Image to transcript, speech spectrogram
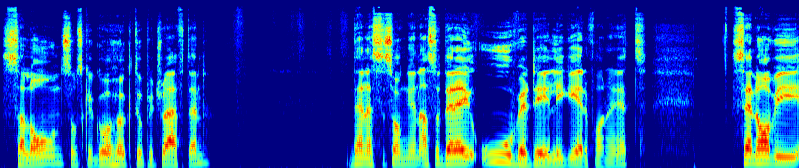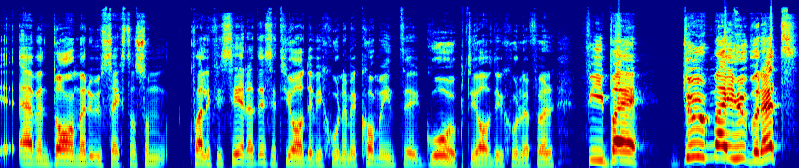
Salon som ska gå högt upp i draften Denna säsongen, alltså det är ovärderlig erfarenhet. Sen har vi även damer U16 som kvalificerade sig till A-divisionen men kommer inte gå upp till A-divisionen för Fiba är dumma i huvudet!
